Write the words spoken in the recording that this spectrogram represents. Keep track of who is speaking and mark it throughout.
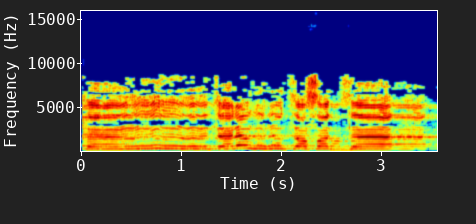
Speaker 1: فَأَنتَ لَهُ تَصَدَّىٰ.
